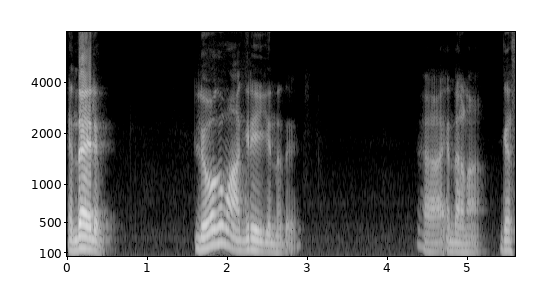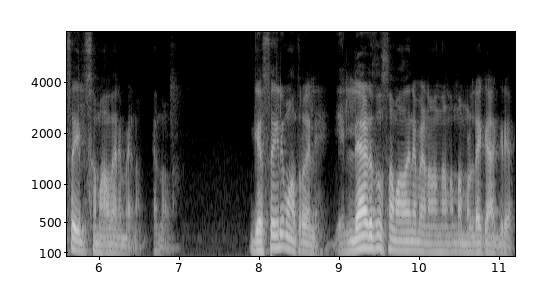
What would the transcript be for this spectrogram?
എന്തായാലും ലോകം ആഗ്രഹിക്കുന്നത് എന്താണ് ഗസയിൽ സമാധാനം വേണം എന്നുള്ളത് ഗസയിൽ മാത്രമല്ലേ എല്ലായിടത്തും സമാധാനം വേണമെന്നാണ് നമ്മളുടെയൊക്കെ ആഗ്രഹം.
